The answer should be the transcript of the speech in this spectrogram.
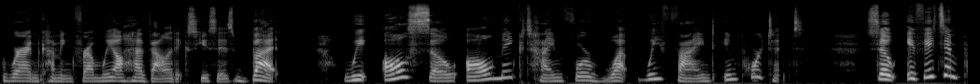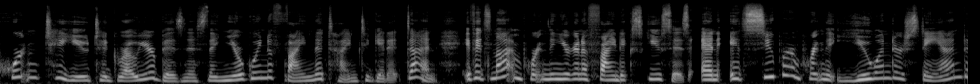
where I'm coming from. We all have valid excuses, but we also all make time for what we find important. So, if it's important to you to grow your business, then you're going to find the time to get it done. If it's not important, then you're going to find excuses. And it's super important that you understand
